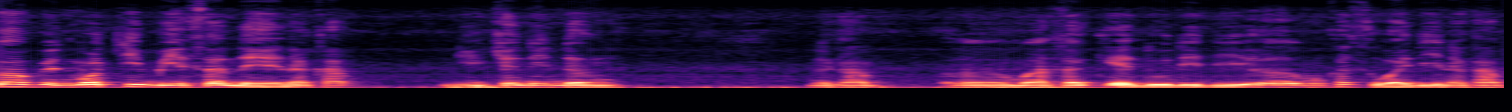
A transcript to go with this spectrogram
ว่าเป็นมดที่มีเสน่ห์นะครับ อีกชนิดหนึ่งนะครับ เออมาสังเกตดูดี ๆ เออ มันก็สวยดีนะครับ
